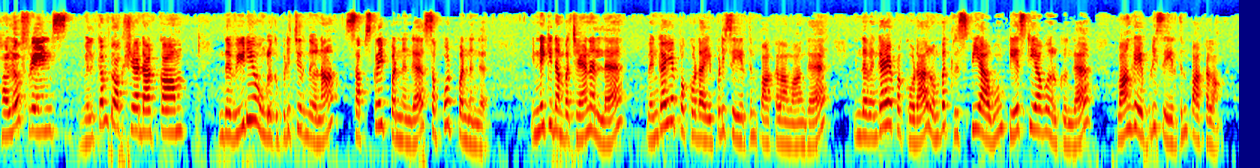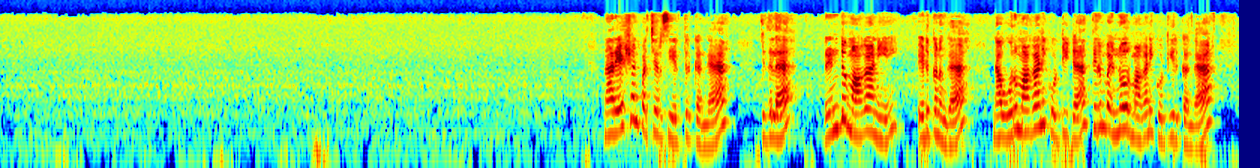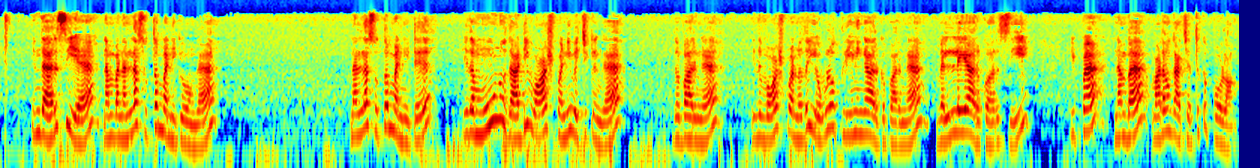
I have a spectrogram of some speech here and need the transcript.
Hello friends welcome to Akshaya dot com இந்த video உங்களுக்கு பிடிச்சிருந்ததுன்னா சப்ஸ்கிரைப் பண்ணுங்க சப்போர்ட் பண்ணுங்க. இன்னைக்கு நம்ம சேனல்ல வெங்காய பக்கோடா எப்படி செய்யறதுன்னு பார்க்கலாம் வாங்க. இந்த வெங்காய பக்கோடா ரொம்ப கிறிஸ்பியாகவும் டேஸ்டியாகவும் இருக்குங்க. வாங்க எப்படி செய்யறதுன்னு பார்க்கலாம். நான் ரேஷன் பச்சரிசி எடுத்திருக்கேங்க. இதில் ரெண்டு மாகாணி எடுக்கணுங்க. நான் ஒரு மகாணி கொட்டிட்டேன். திரும்ப இன்னொரு மகாணி கொட்டியிருக்கேங்க. இந்த அரிசியை நம்ம நல்லா சுத்தம் பண்ணிக்குவோங்க நல்லா சுத்தம் பண்ணிட்டு இதை மூணு தாட்டி வாஷ் பண்ணி வச்சுக்கோங்க. இதை பாருங்க. இது வாஷ் பண்ணது எவ்வளோ க்ளீனிங்காக இருக்குது பாருங்கள் வெள்ளையாக இருக்கும் அரிசி. இப்போ நம்ம வடவங்காய்ச்சத்துக்கு போகலாம்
